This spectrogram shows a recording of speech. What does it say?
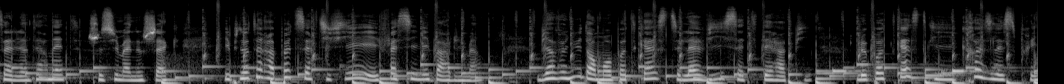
Salut Internet, je suis Manouchak, hypnothérapeute certifiée et fascinée par l'humain. Bienvenue dans mon podcast La vie, cette thérapie, le podcast qui creuse l'esprit.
